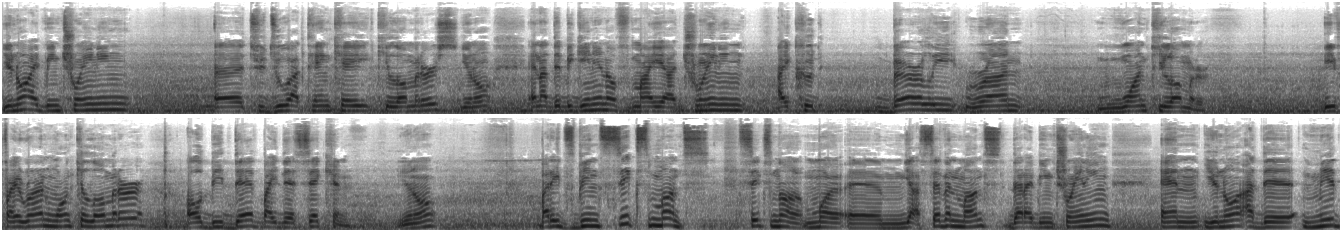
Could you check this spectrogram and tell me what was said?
you know i've been training uh, to do a 10k kilometers you know and at the beginning of my uh, training i could barely run one kilometer. If i run one kilometer i'll be dead by the second you know but it's been six months six no more um, yeah seven months that i've been training. And you know at the mid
